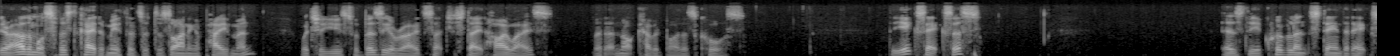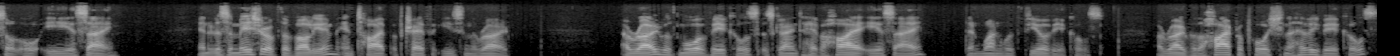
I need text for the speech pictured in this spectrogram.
There are other more sophisticated methods of designing a pavement, which are used for busier roads such as state highways, but are not covered by this course. The x-axis is the equivalent standard axle or ESA, and it is a measure of the volume and type of traffic using the road. A road with more vehicles is going to have a higher ESA than one with fewer vehicles. A road with a higher proportion of heavy vehicles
